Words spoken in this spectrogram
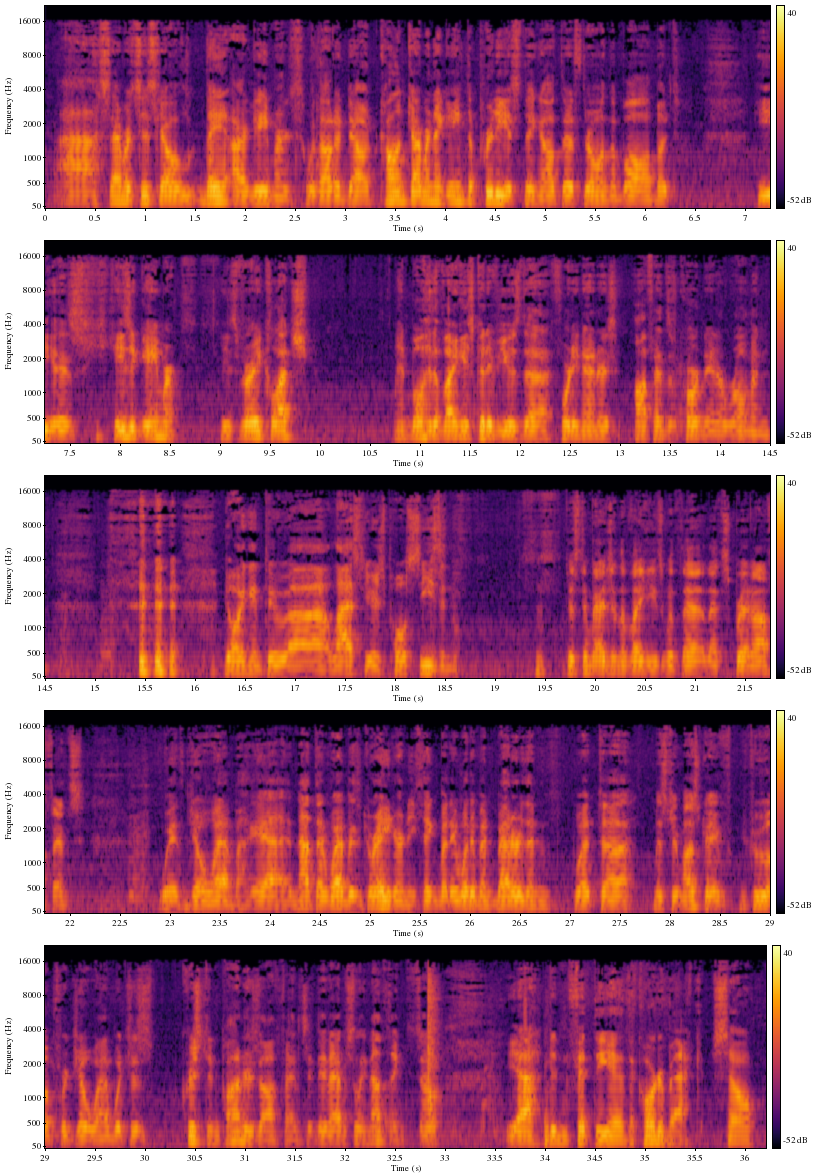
ah, San Francisco, they are gamers without a doubt. Colin Kaepernick ain't the prettiest thing out there throwing the ball, but he is. He's a gamer. He's very clutch. And boy, the Vikings could have used the 49ers offensive coordinator Roman going into uh, last year's postseason just imagine the Vikings with uh, that spread offense with Joe Webb. Yeah, not that Webb is great or anything, but it would have been better than what uh, Mr. Musgrave drew up for Joe Webb, which is Christian Ponder's offense. It did absolutely nothing. So, yeah, didn't fit the uh, the quarterback. So,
